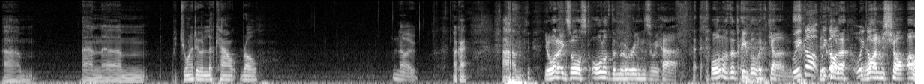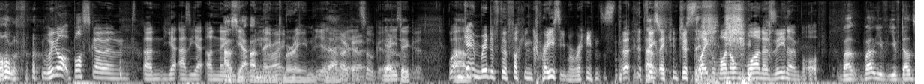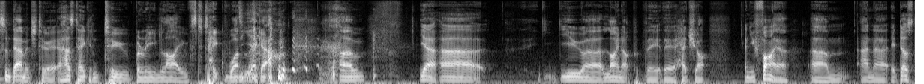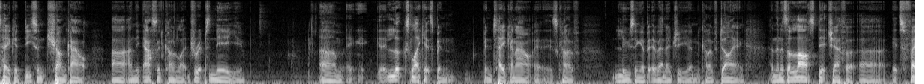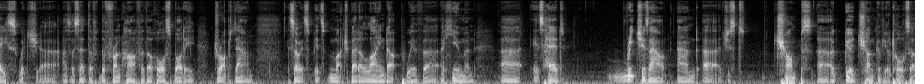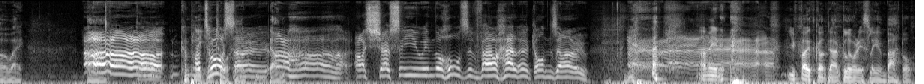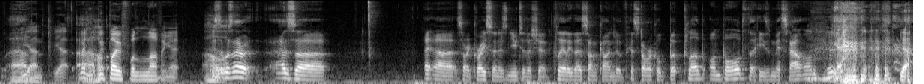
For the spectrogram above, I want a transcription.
Um, and um, do you want to do a lookout roll? No. Okay. Um, You want to exhaust all of the Marines we have, all of the people with guns. We got- we got- wanna we got- one shot all of them. We got Bosco and and yet as yet unnamed as yet Marine, unnamed right? Marine. Yeah, Yeah. yeah, Okay. it's all good. Yeah, you it's all do. Good. Well, I'm Um, getting rid of the fucking crazy Marines that think they can just like one on one a xenomorph. Well, well, you've you've done some damage to it. It has taken two marine lives to take one leg out. um, yeah, uh, you uh, line up the the headshot and you fire, um, and uh, it does take a decent chunk out, uh, and the acid kind of like drips near you. Um, it, it- looks like it's been been taken out. It's kind of losing a bit of energy and kind of dying. And then, as a last ditch effort, uh, its face, which, uh, as I said, the, the front half of the horse body dropped down, so it's it's much better lined up with uh, a human. Uh, its head reaches out and uh, just chomps uh, a good chunk of your torso away. Ah, Completely torso done. Ah, I shall see you in the halls of Valhalla, Gonzo. I mean, you've both gone down gloriously in battle. Um, yeah, yeah. uh, we, we both were loving it. Was, there- was there as uh, uh, uh, sorry, Grayson is new to the ship. Clearly, there's some kind of historical book club on board that he's missed out on. Yeah, yeah.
